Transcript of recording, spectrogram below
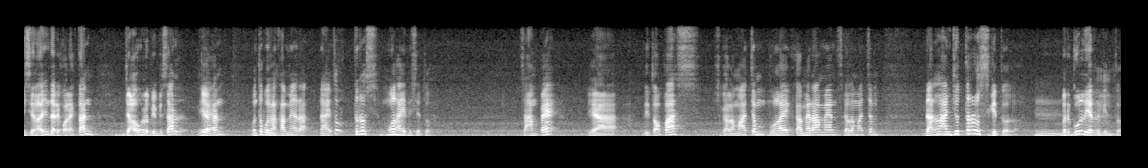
istilahnya dari kolektan jauh lebih besar, ya Iya. kan, untuk pegang kamera. Nah itu terus mulai di situ. Sampai ya ditopas segala macam, mulai kameramen segala macam, dan lanjut terus gitu loh Hmm. bergulir gitu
